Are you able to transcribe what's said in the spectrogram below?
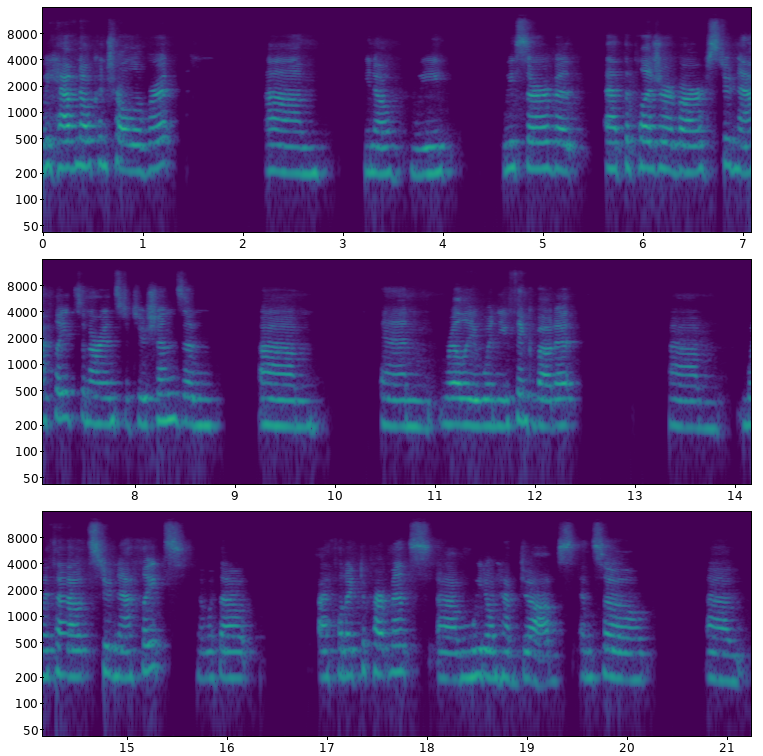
we have no control over it. Um, you know, we we serve at at the pleasure of our student athletes and our institutions, and um, and really, when you think about it, um, without student athletes and without athletic departments, um, we don't have jobs. And so, um,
